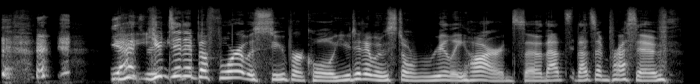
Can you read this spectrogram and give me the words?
yeah, you, you, did it before it was super cool. You did it when it was still really hard, so that's that's impressive.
